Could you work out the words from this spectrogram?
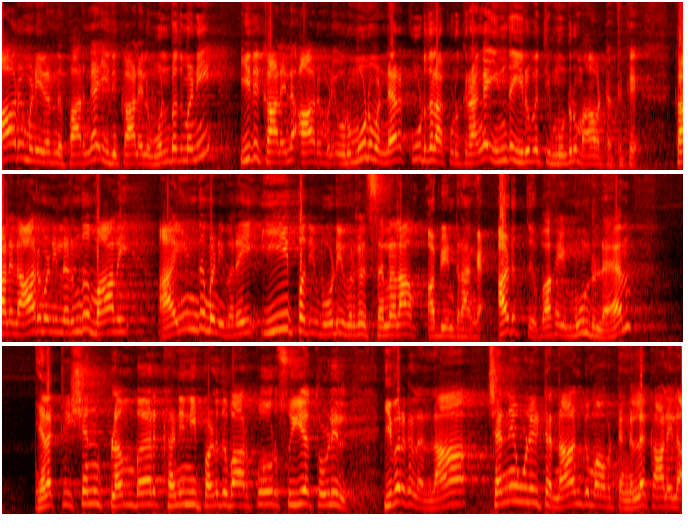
ஆறு மணிலிருந்து பாருங்க. இது காலையில் ஒன்பது மணி இது காலையில் ஆறு மணி. ஒரு மூணு மணி நேரம் கூடுதலாக கொடுக்குறாங்க இந்த இருபத்தி மூன்று மாவட்டத்துக்கு. காலையில் ஆறு மணிலிருந்து மாலை ஐந்து மணி வரை இ பதிவோடு இவர்கள் செல்லலாம் அப்படின்றாங்க. அடுத்து வகை மூன்றுல எலக்ட்ரீஷியன் பிளம்பர் கணினி பழுதுபார்ப்போர் சுய தொழில் இவர்களெல்லாம் சென்னை உள்ளிட்ட நான்கு மாவட்டங்களில் காலையில்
